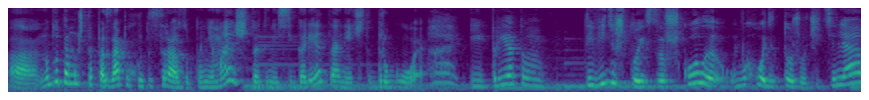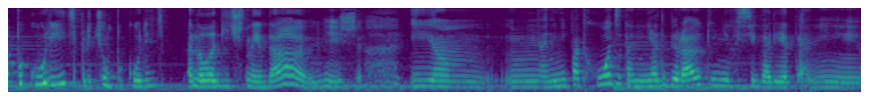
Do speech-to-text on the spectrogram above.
А, ну, потому что по запаху ты сразу понимаешь, что это не сигарета, а нечто другое. И при этом ты видишь, что из школы выходят тоже учителя покурить, причем покурить аналогичные, да, вещи. И э, они не подходят, они не отбирают у них сигареты, они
